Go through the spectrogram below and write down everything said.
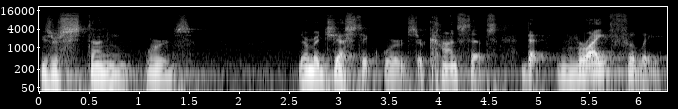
These are stunning words. They're majestic words. They're concepts that rightfully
